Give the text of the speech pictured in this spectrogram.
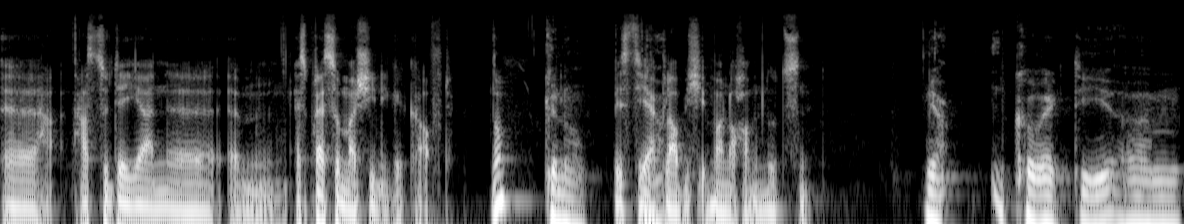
äh, hast du dir ja eine Espressomaschine gekauft. Ne? Genau. Bist du ja, ja glaube ich, immer noch am Nutzen. Ja, korrekt. Die, ähm,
